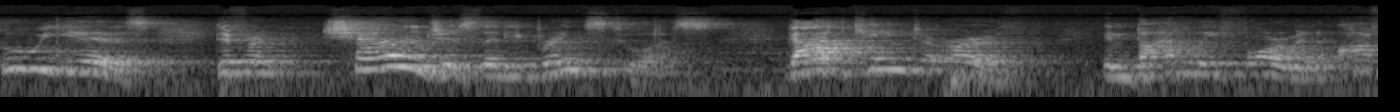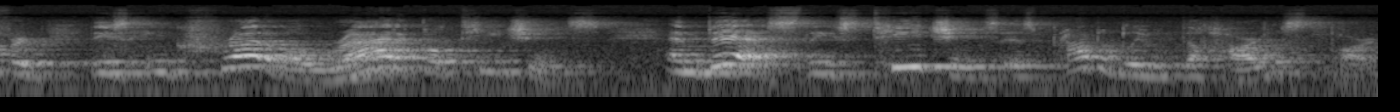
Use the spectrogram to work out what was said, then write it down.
who he is, different challenges that he brings to us. God came to earth in bodily form and offered these incredible, radical teachings. And this, these teachings, is probably the hardest part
